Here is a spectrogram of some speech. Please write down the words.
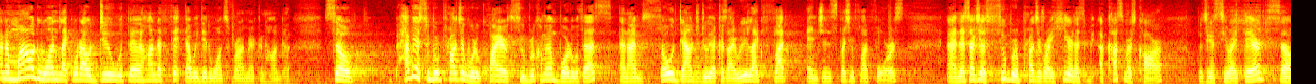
and a mild one like what I would do with the Honda Fit that we did once for American Honda. So having a Subaru project would require Subaru coming on board with us, and I'm so down to do that because I really like flat engines, especially flat fours. And there's actually a Subaru project right here that's a customer's car that you can see right there. So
